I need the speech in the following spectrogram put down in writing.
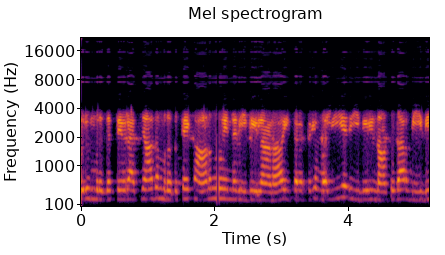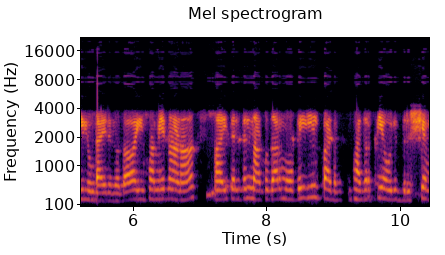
ഒരു മൃഗത്തെ ഒരു അജ്ഞാത മൃഗത്തെ കാണുന്നു എന്ന രീതിയിലാണ് ഇത്തരത്തിൽ വലിയ രീതിയിൽ നാട്ടുകാർ ഭീതിയിൽ ഉണ്ടായിരുന്നത്. ഈ സമയത്താണ് ഇത്തരത്തിൽ നാട്ടുകാർ മൊബൈലിൽ പകർത്തിയ ഒരു ദൃശ്യം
